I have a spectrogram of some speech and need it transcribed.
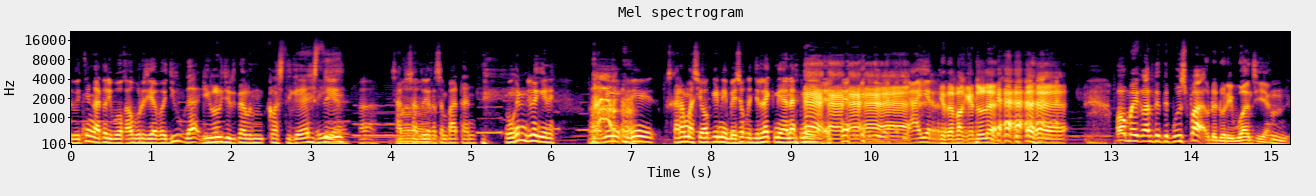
Duitnya nggak tahu dibawa kabur siapa juga. gitu. Gila lu jadi talent kelas 3 SD. Iya, heeh. satu-satunya kesempatan. Mungkin dia gini, Wah, ini, ini sekarang masih oke nih, besok udah jelek nih anak nih. air. Kita pakai dulu dah. oh, my iklan titip Puspa udah 2000-an sih ya. Hmm.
